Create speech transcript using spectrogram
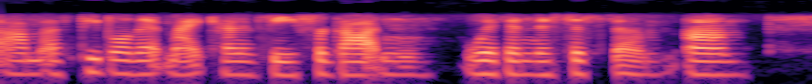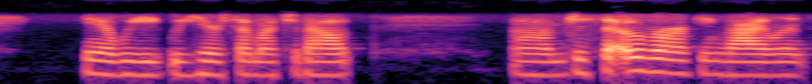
um, of people that might kind of be forgotten within the system. Um, you know, we we hear so much about just the overarching violence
